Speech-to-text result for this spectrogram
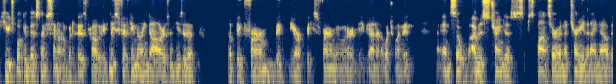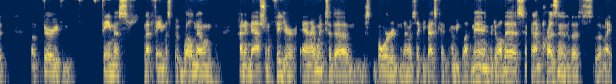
huge book of business. I don't know what it is, probably at least $50 million. And he's at a, a big firm, big New York based firm, or maybe I don't know which one. And and so I was trying to sponsor an attorney that I know that a very famous, not famous, but well known kind of national figure. And I went to the board and I was like, you guys can, we let him in? Can we do all this? And I'm president of this, my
